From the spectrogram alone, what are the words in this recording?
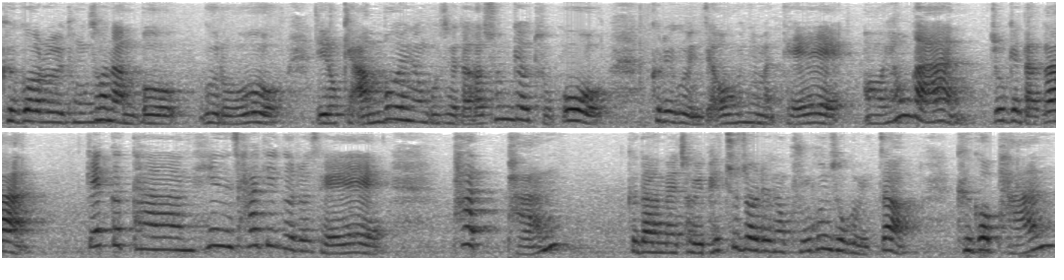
그거를 동서남북으로 이렇게 안 보이는 곳에다가 숨겨두고 그리고 이제 어머님한테 어, 현관 쪽에다가 깨끗한 흰 사기 그릇에 팥 반, 그 다음에 저희 배추 절이는 굵은 소금 있죠? 그거 반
